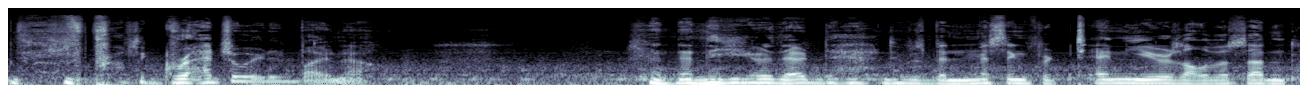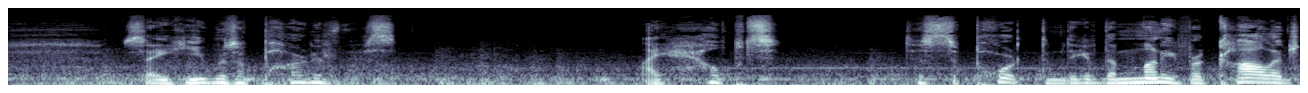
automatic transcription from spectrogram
You've probably graduated by now. And then to hear their dad, who's been missing for 10 years, all of a sudden say he was a part of this. I helped to support them, to give them money for college.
